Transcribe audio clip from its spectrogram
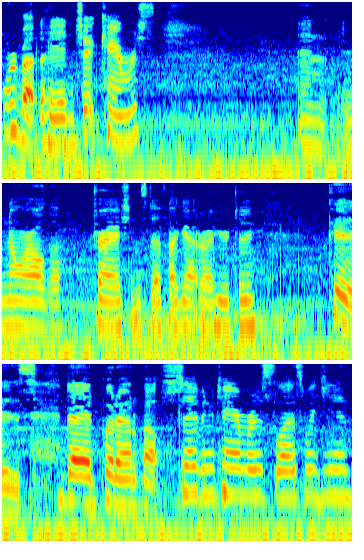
we're about to head and check cameras and ignore all the trash and stuff I got right here too. Cause dad put out about seven cameras last weekend.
